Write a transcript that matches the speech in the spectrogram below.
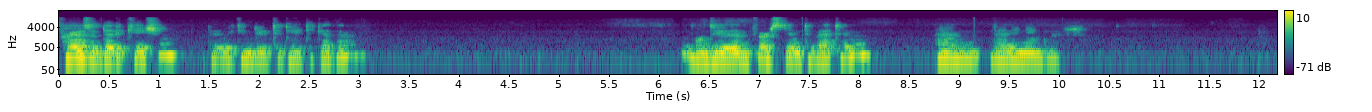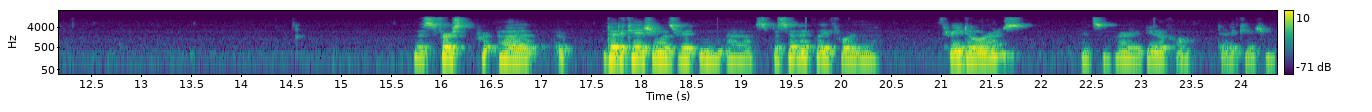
prayers of dedication that we can do today together. We'll do them first in Tibetan and then in English. This first uh, dedication was written uh, specifically for the three doors. It's a very beautiful dedication.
